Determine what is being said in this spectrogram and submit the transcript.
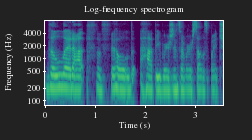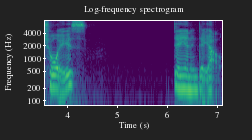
the lit up, fulfilled, happy versions of ourselves by choice day in and day out.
